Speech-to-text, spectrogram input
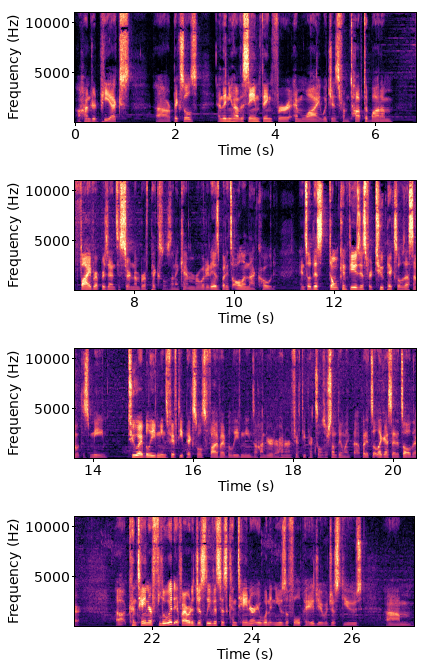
100 px uh, or pixels. And then you have the same thing for my which is from top to bottom 5 represents a certain number of pixels. And i can't remember what it is but it's all in that code. And so this don't confuse this for 2 pixels. That's not what this means 2 I believe means 50 pixels, 5 I believe means 100 or 150 pixels or something like that. But it's like I said, it's all there. Uh, container fluid, if I were to just leave this as container, it wouldn't use the full page. It would just use um,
